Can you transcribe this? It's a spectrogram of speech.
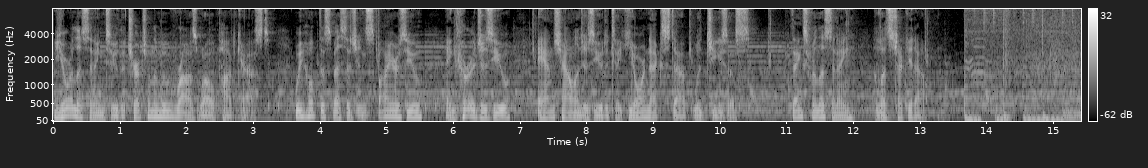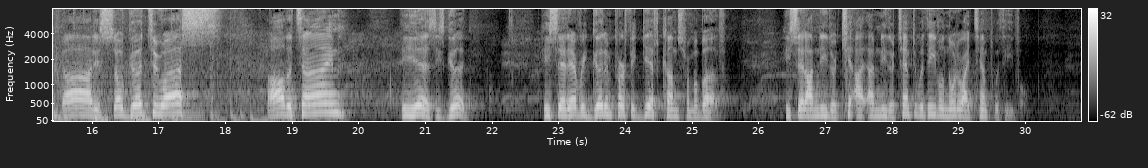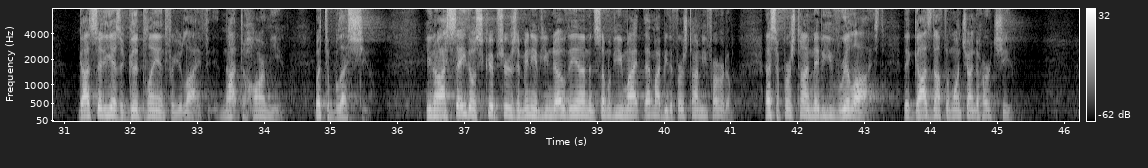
You're listening to the Church on the Move Roswell podcast. We hope this message inspires you, encourages you, and challenges you to take your next step with Jesus. Thanks for listening. Let's check it out. God is so good to us all the time. He is, He's good. He said, Every good and perfect gift comes from above. He said, I'm neither, te- I, I'm neither tempted with evil nor do I tempt with evil. God said He has a good plan for your life, not to harm you, but to bless you. You know, I say those scriptures, and many of you know them, and some of you might, that might be the first time you've heard them. That's the first time maybe you've realized that God's not the one trying to hurt you,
